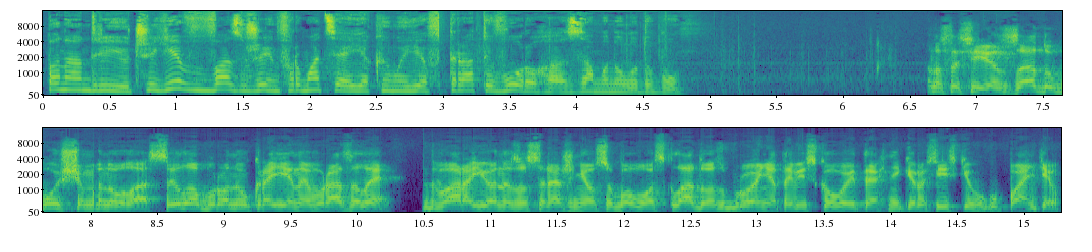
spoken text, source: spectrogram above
Пане Андрію, чи є в вас вже інформація, якими є втрати ворога за минулу добу? Анастасія за добу, що минула, сили оборони України вразили два райони зосередження особового складу, озброєння та військової техніки російських окупантів,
